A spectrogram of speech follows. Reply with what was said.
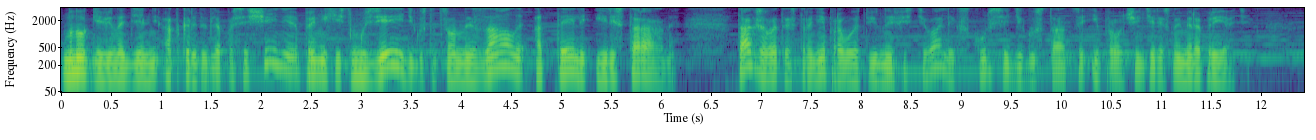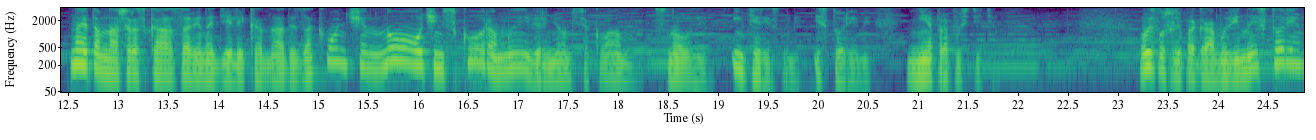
Многие винодельни открыты для посещения, при них есть музеи, дегустационные залы, отели и рестораны – также в этой стране проводят винные фестивали, экскурсии, дегустации и прочие интересные мероприятия. На этом наш рассказ о виноделии Канады закончен, но очень скоро мы вернемся к вам с новыми интересными историями. Не пропустите. Вы слушали программу «Винные истории»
